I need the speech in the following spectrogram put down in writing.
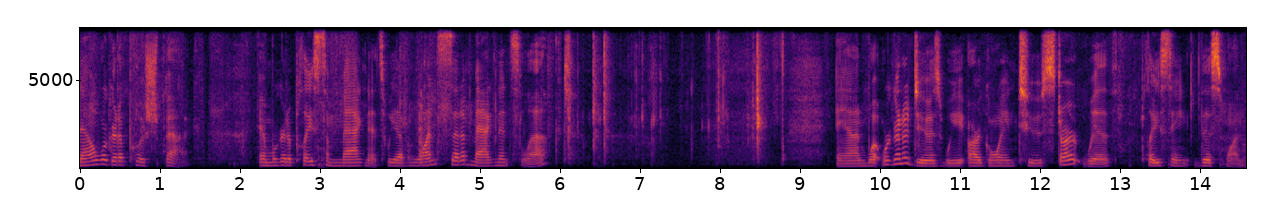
Now we're going to push back and we're going to place some magnets. We have one set of magnets left. And what we're going to do is we are going to start with placing this one.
